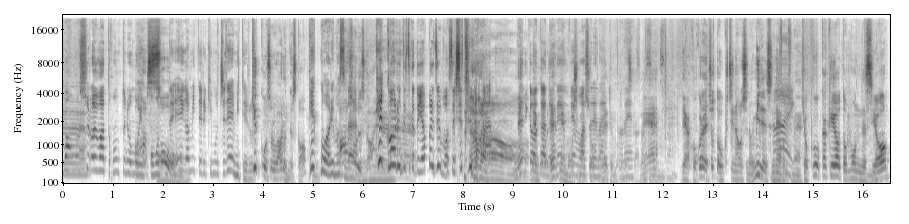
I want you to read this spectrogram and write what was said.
ぱ面白いわって本当に思いあ思って映画見てる気持ちで見てる。結構それはあるんですか？結構ありますね。うですか。結構あるんですけどやっぱり全部忘れちゃってるから。何かわかんないね。メモをね忘れないということですかね。ではここでちょっとお口直しの意味でですね、はい。ね曲をかけようと思うんですよ。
